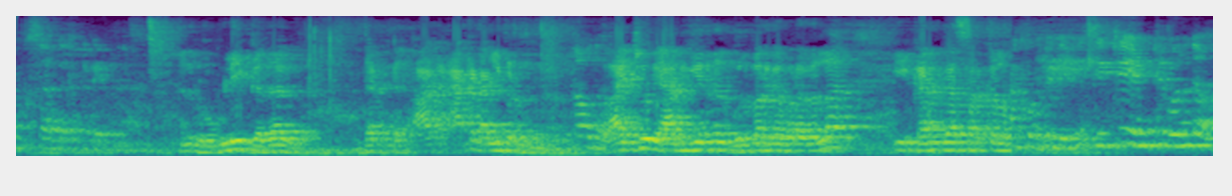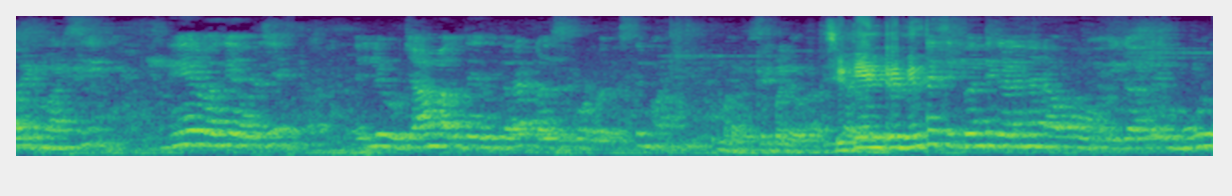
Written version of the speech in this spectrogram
ಬುಕ್ಸಾಗರ್ ಕಡೆಯಿಂದ. ಅಂದ್ರೆ ಹುಬ್ಳಿ ಗದಗ ದಟ್ ಆ ಕಡೆ ಅಲ್ಲಿ ಬರ್ತದೆ. ರಾಯಚೂರು ಯಾದಗಿರಿ ಗುಲ್ಬರ್ಗ ಬರೋವೆಲ್ಲ ಈ ಕನಕ ಸರ್ಕಲ್ ಸಿಟಿ ಎಂಟ್ರಿ ಒಂದು ಅವಾಯ್ಡ್ ಮಾಡಿಸಿ ನೇರವಾಗಿ ಅವ್ರಿಗೆ ಎಲ್ಲಿ ಜಾಮ್ ಆಗದೆ ಇರೋ ಥರ ಕಳಿಸ್ಕೊಡೋ ವ್ಯವಸ್ಥೆ ಮಾಡ್ತೀವಿ. ಸಿಟಿ ಎಂಟ್ರಿ ನಿಂತ ಸಿಬ್ಬಂದಿಗಳನ್ನ ನಾವು ಈಗಾಗಲೇ ಮೂರು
